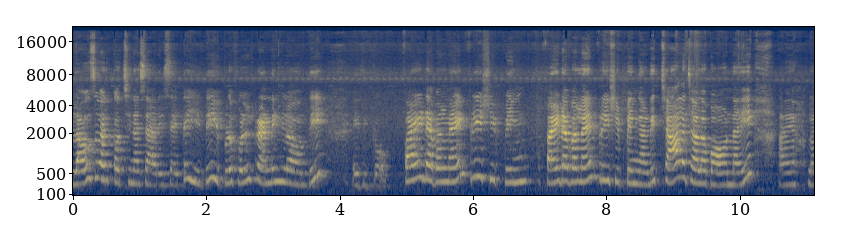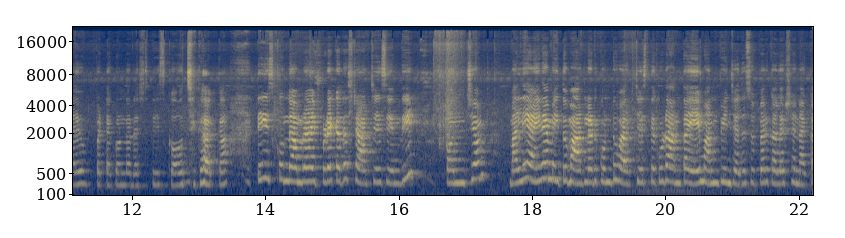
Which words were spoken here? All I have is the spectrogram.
బ్లౌజ్ వర్క్ వచ్చిన శారీస్ అయితే ఇది. ఇప్పుడు ఫుల్ ట్రెండింగ్లో ఉంది. ఇదిగో. Five double nine free shipping. Five double nine free shipping అండి. చాలా చాలా బాగున్నాయి. లైవ్ పెట్టకుండా రెస్ట్ తీసుకోవచ్చు కాక. తీసుకుందాంరా ఇప్పుడే కదా స్టార్ట్ చేసింది. కొంచెం మళ్ళీ అయినా మీతో మాట్లాడుకుంటూ వర్క్ చేస్తే కూడా అంత ఏం అనిపించదు. సూపర్ కలెక్షన్ అక్క.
